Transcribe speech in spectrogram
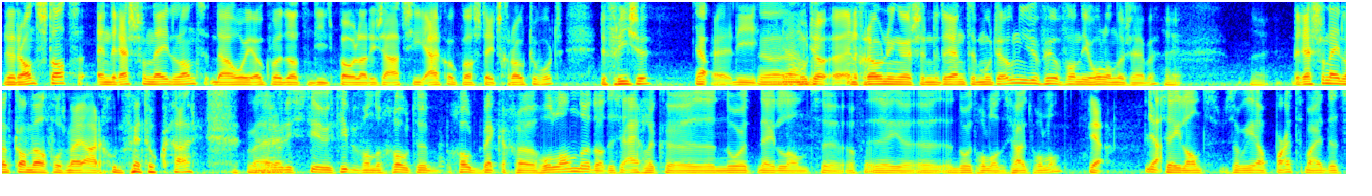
de Randstad en de rest van Nederland, daar hoor je ook wel dat die polarisatie eigenlijk ook wel steeds groter wordt. De Friese, Ja. eh, die Ja, Ja. moeten, en de Groningers en de Drenthe moeten ook niet zoveel van die Hollanders hebben. Nee. Nee. De rest van Nederland kan wel volgens mij aardig goed met elkaar. We Maar, hebben eh, die stereotypen van de grote, grootbekkige Hollander. Dat is eigenlijk eh, Noord-Nederland, eh, of nee, Noord-Holland en Zuid-Holland. ja. Ja. Zeeland is ook weer apart, maar dat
